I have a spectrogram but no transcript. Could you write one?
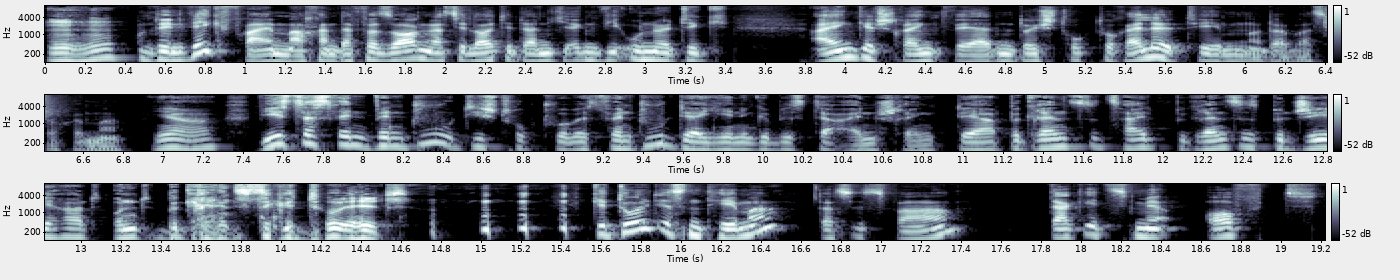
Mhm. und den Weg frei machen, dafür sorgen, dass die Leute da nicht irgendwie unnötig eingeschränkt werden durch strukturelle Themen oder was auch immer. Ja. Wie ist das, wenn, wenn du die Struktur bist, wenn du derjenige bist, der einschränkt, der begrenzte Zeit, begrenztes Budget hat und begrenzte Geduld? Geduld ist ein Thema, das ist wahr. Da geht es mir oft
